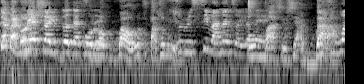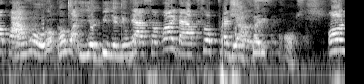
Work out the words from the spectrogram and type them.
débẹ̀ lónìí. Make sure you go there kó lọ today gba òró títa sórí to yẹn. receive anointing on your máa head. ṣiṣẹ́ agbára. It's what powerful. àwọn òró kan wà iyebíye ni There wọ́n. are some oil that are so they are very precious. cost. One.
